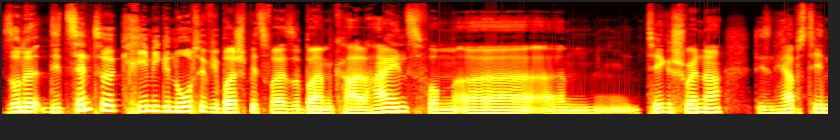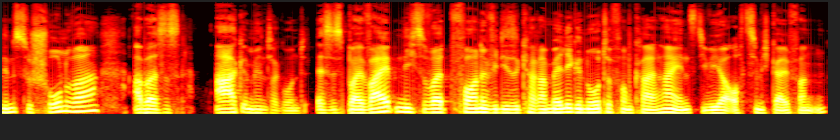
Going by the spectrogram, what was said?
so eine dezente, cremige Note, wie beispielsweise beim Karl-Heinz vom äh, ähm, Teegeschwender, diesen Herbsttee nimmst du schon wahr, aber es ist arg im Hintergrund. Es ist bei Vibe nicht so weit vorne wie diese karamellige Note vom Karl-Heinz, die wir ja auch ziemlich geil fanden.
